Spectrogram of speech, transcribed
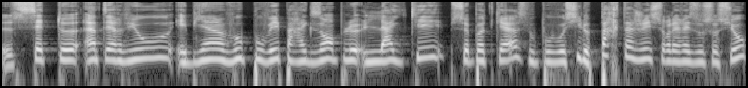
euh, cette euh, interview, eh bien vous pouvez par exemple liker ce podcast, vous pouvez aussi le partager sur les réseaux sociaux.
